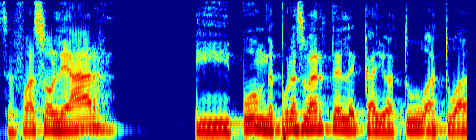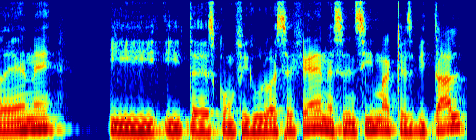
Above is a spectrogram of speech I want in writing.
se fue a solear y pum, de pura suerte le cayó a tu, a tu ADN y, y te desconfiguró ese gen, esa enzima que es vital.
